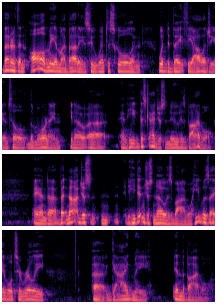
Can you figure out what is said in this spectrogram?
better than all of me and my buddies who went to school and would debate theology until the morning, you know, uh, and he, this guy just knew his Bible. And, uh, but not just, he didn't just know his Bible, he was able to really uh, guide me in the Bible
